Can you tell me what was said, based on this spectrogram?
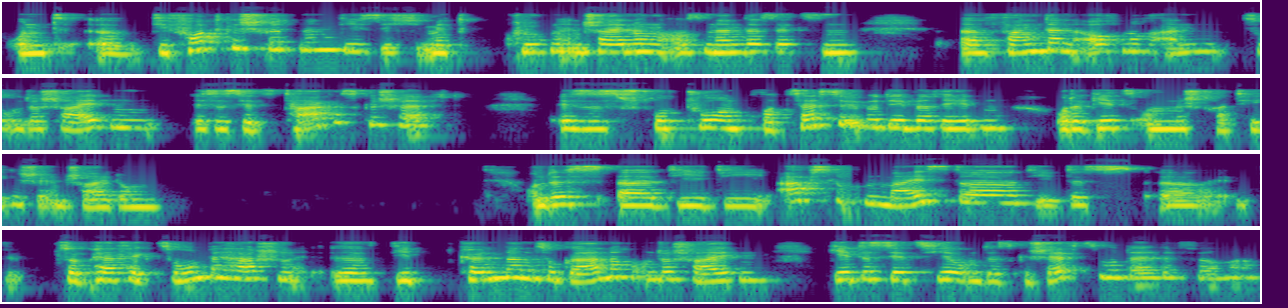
Und äh, die Fortgeschrittenen, die sich mit klugen Entscheidungen auseinandersetzen, äh, fangen dann auch noch an zu unterscheiden, ist es jetzt Tagesgeschäft, ist es Struktur und Prozesse, über die wir reden, oder geht es um eine strategische Entscheidung? Und das, äh, die, die absoluten Meister, die das äh, zur Perfektion beherrschen, äh, die können dann sogar noch unterscheiden, geht es jetzt hier um das Geschäftsmodell der Firma?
